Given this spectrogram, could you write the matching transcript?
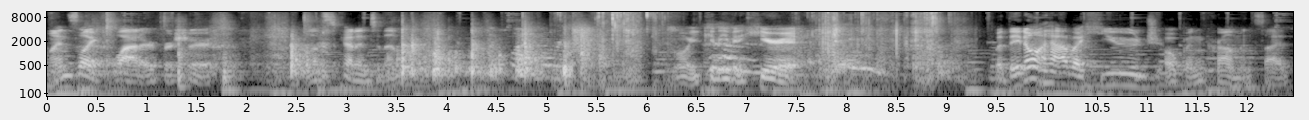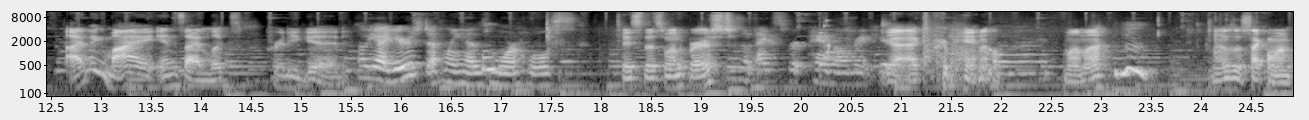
Mine's like flatter for sure. Let's cut into them. Oh, you can even hear it. But they don't have a huge open crumb inside. I think my inside looks pretty good. Oh yeah, yours definitely has more holes. Taste this one first. There's an expert panel right here. Yeah, expert panel. Mama. That was the second one.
